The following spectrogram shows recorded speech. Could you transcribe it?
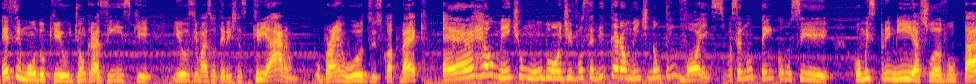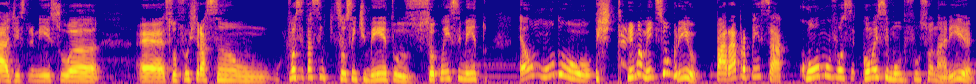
esse mundo que o John Krasinski e os demais roteiristas criaram, o Brian Woods e o Scott Beck, é realmente um mundo onde você literalmente não tem voz. Você não tem como se como exprimir a sua vontade, exprimir sua é, sua frustração, o que você tá sentindo, seus sentimentos, seu conhecimento. É um mundo extremamente sombrio. Parar pra pensar como você, como esse mundo funcionaria,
